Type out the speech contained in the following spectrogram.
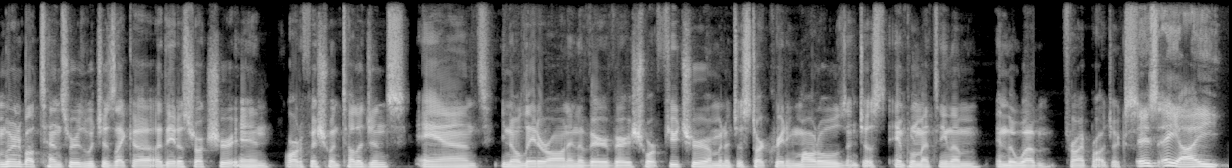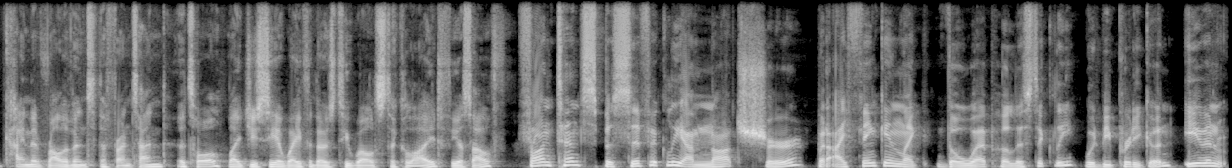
I'm learning about tensors, which is like a, a data structure in artificial intelligence. And you know, later on in a very, very short future, I'm gonna just start creating models and just implementing them in the web for my projects. Is AI kind of relevant to the front end at all? Like do you see a way for those two worlds to collide for yourself? Front end specifically, I'm not sure, but I think in like the web holistically would be pretty good. Even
